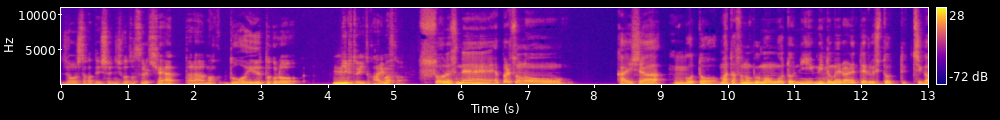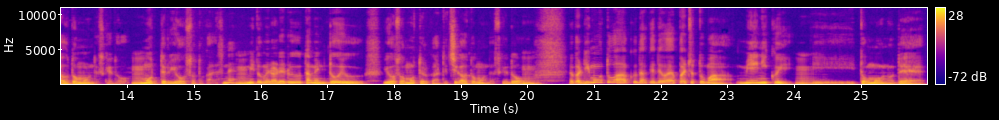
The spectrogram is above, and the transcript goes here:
上司とかと一緒に仕事する機会あったら、まあ、どういうところを見るといいとかありますか？そうですね。やっぱりその、会社ごと、またその部門ごとに認められてる人って違うと思うんですけど、うん持ってる要素とかですね、うん認められるためにどういう要素を持ってるかって違うと思うんですけど、うん。やっぱりリモートワークだけではやっぱりちょっとまあ見えにくい、うんと思うので、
